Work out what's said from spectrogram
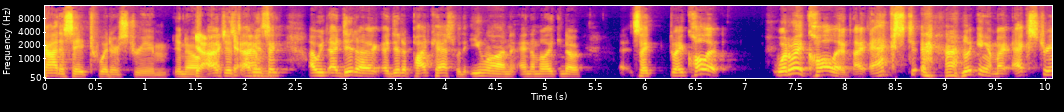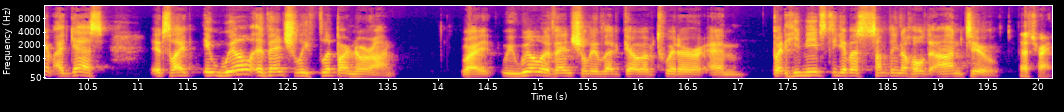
gotta say twitter stream you know? Yeah, i I just ca- i mean it's like i would i did a i did a podcast with elon and i'm like you know it's like do i call it what do i call it? I xed i'm looking at my x stream i guess. It's like it will eventually flip our neuron right? We will eventually let go of twitter and but he needs to give us something to hold on to. That's right.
